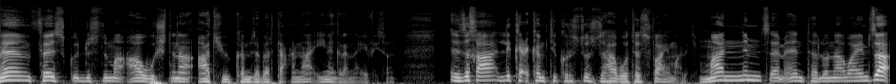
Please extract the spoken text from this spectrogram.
መንፈስ ቅዱስ ድማ ኣብ ውሽጥና ኣትዩ ከም ዘበርትዓና ይነግረና ኤፌሶን እዚ ኸኣ ልክዕ ከምቲ ክርስቶስ ዝሃቦ ተስፋ እዩ ማለት እዩ ማንም ዝጸምአ እንተሎ ናባ ይምጻእ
